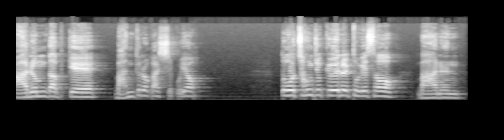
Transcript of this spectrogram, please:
아름답게 만들어 가시고요. 또 청주교회를 통해서 많은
